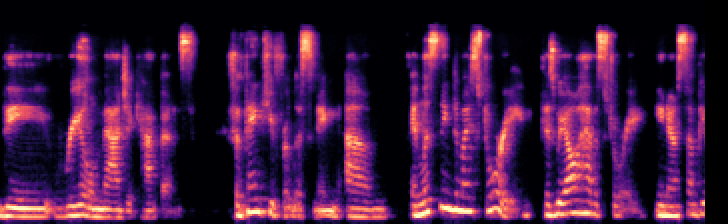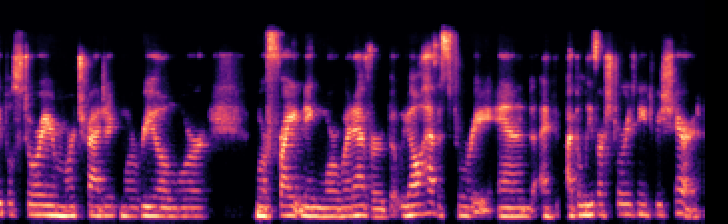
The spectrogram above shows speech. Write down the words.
the real magic happens. So thank you for listening um, and listening to my story because we all have a story. You know, some people's story are more tragic, more real, more more frightening, more whatever. But we all have a story, and I, I believe our stories need to be shared.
